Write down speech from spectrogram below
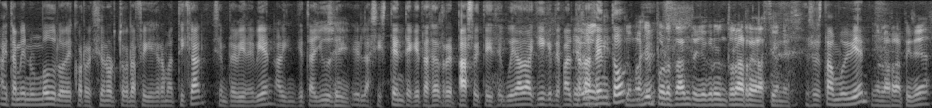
Hay también un módulo de corrección ortográfica y gramatical, siempre viene bien, alguien que te ayude, el asistente que te hace el repaso y te dice, cuidado aquí que te falta el acento. Lo más importante, yo creo, en todas las redacciones. Eso está muy bien. Con la rapidez.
